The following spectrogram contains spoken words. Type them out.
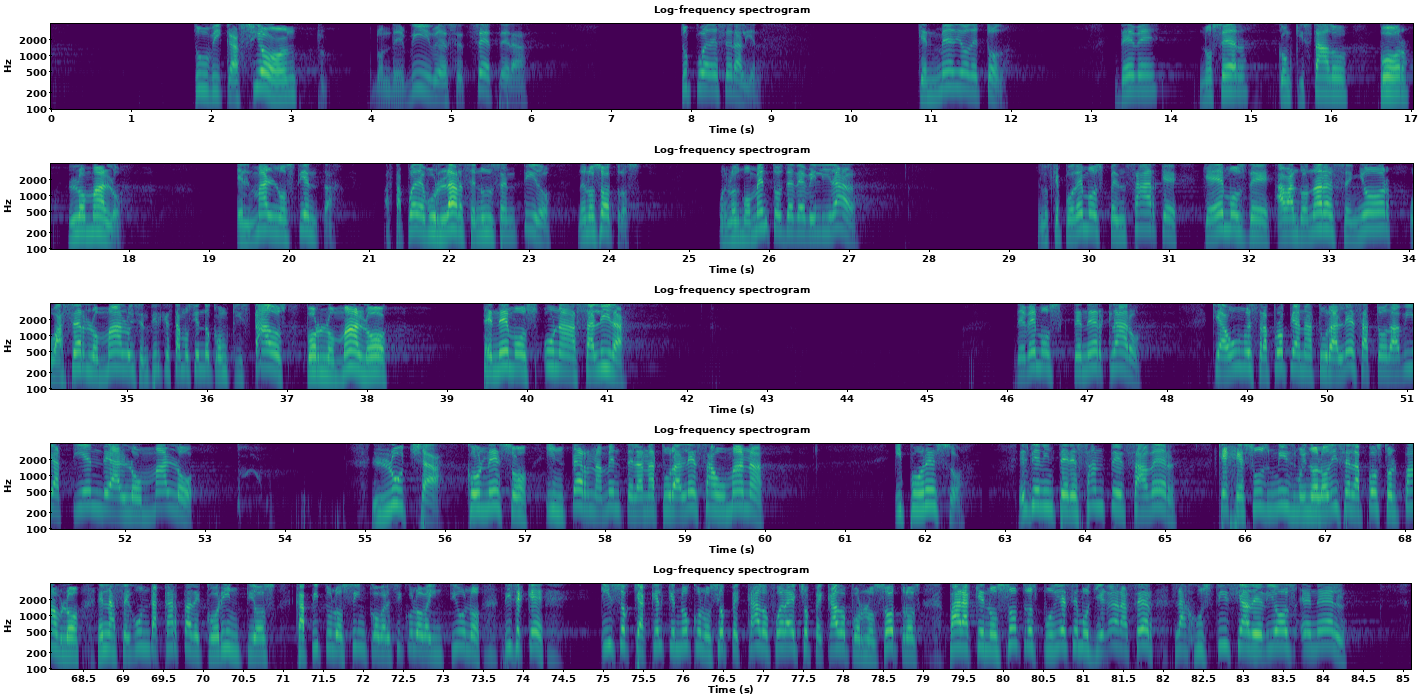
tu ubicación, donde vives, etcétera, tú puedes ser alguien que en medio de todo debe no ser conquistado por lo malo. El mal nos tienta, hasta puede burlarse en un sentido de nosotros, o en los momentos de debilidad, en los que podemos pensar que que hemos de abandonar al Señor o hacer lo malo y sentir que estamos siendo conquistados por lo malo, tenemos una salida. Debemos tener claro que aún nuestra propia naturaleza todavía tiende a lo malo. Lucha con eso internamente la naturaleza humana. Y por eso es bien interesante saber que Jesús mismo, y nos lo dice el apóstol Pablo en la segunda carta de Corintios, capítulo 5, versículo 21, dice que hizo que aquel que no conoció pecado fuera hecho pecado por nosotros, para que nosotros pudiésemos llegar a ser la justicia de Dios en él.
